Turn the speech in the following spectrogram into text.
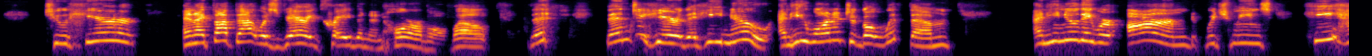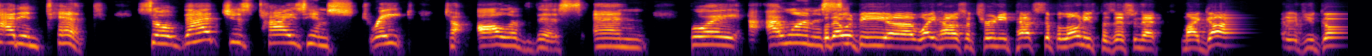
to hear and i thought that was very craven and horrible. Well then then to hear that he knew and he wanted to go with them and he knew they were armed which means he had intent. So that just ties him straight to all of this. And boy i, I want to Well, that would be uh, White House Attorney Pat Cipollone's position that, my God, if you go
